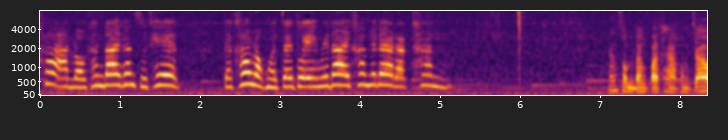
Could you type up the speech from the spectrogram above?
ข้าอาจหลอกท่านได้ท่านสุเทพ แต่ข้าหลอกหัวใจตัวเองไม่ได้ข้าไม่ได้รักท่าน นั้นสมดังปรารถนาของเจ้า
